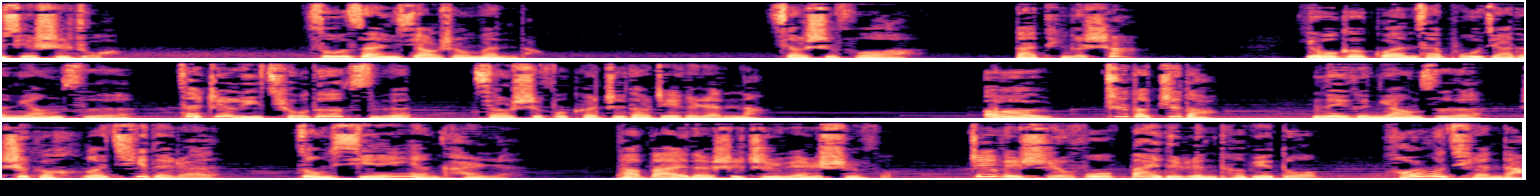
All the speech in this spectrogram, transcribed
谢施主。”苏三小声问道：“小师傅，打听个事儿。”有个棺材铺家的娘子在这里求得子，小师傅可知道这个人呢？呃，知道知道，那个娘子是个和气的人，总显眼看人。她拜的是智源师傅，这位师傅拜的人特别多，好有钱的。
